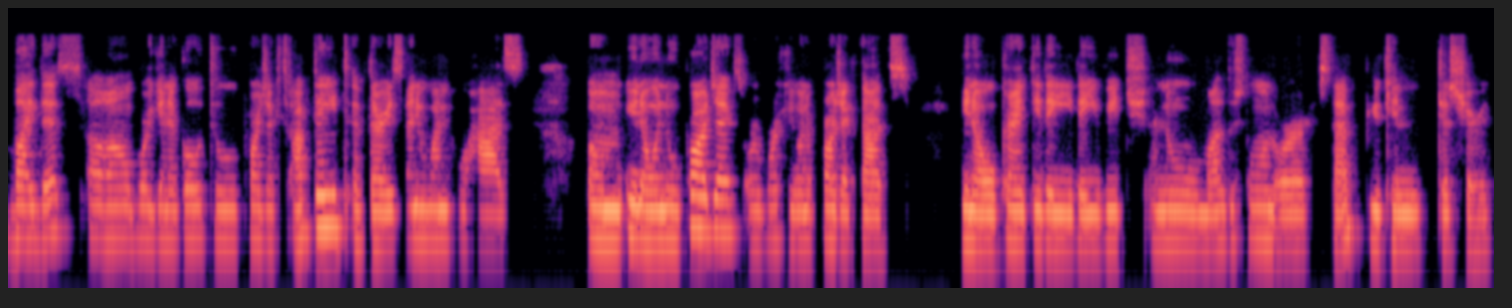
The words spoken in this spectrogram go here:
by this, uh, we're gonna go to project update. If there is anyone who has, um, you know, a new project or working on a project that's, you know, currently they they reach a new milestone or step, you can just share it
